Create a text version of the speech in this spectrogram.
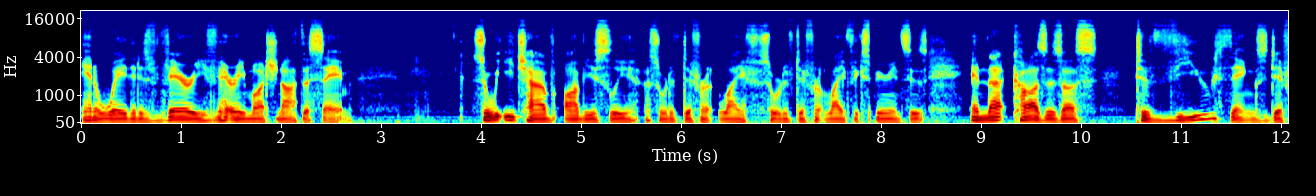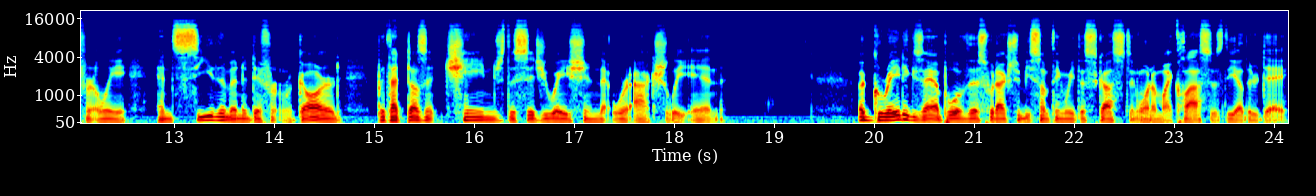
in a way that is very, very much not the same. So we each have obviously a sort of different life, sort of different life experiences, and that causes us to view things differently and see them in a different regard, but that doesn't change the situation that we're actually in. A great example of this would actually be something we discussed in one of my classes the other day.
